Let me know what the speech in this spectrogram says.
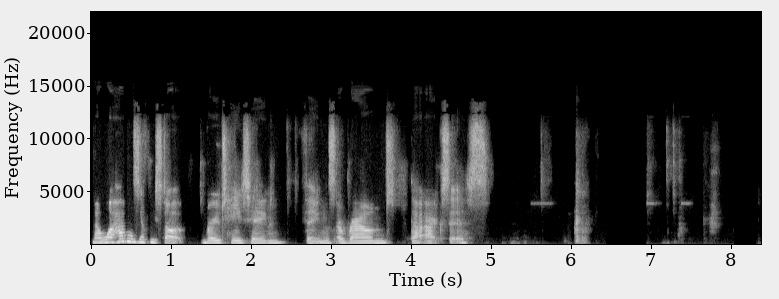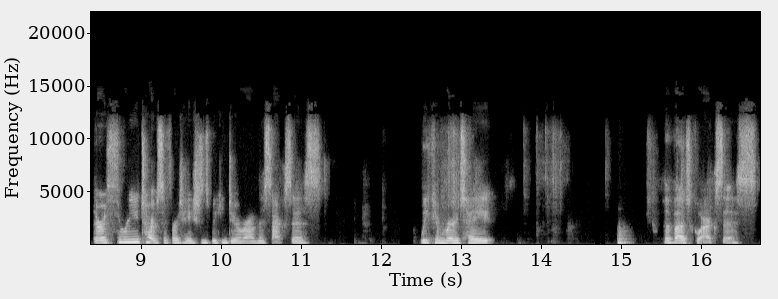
Now, what happens if we start rotating things around that axis? There are three types of rotations we can do around this axis. We can rotate the vertical axis.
